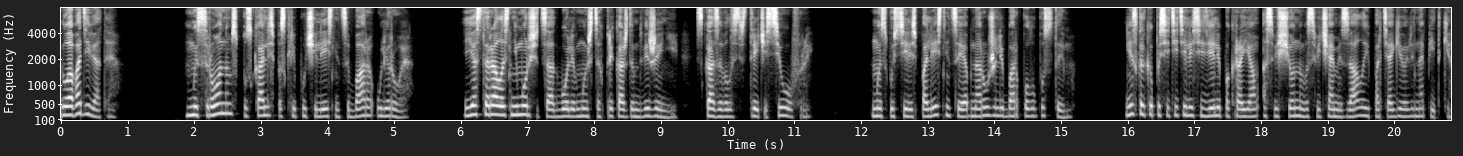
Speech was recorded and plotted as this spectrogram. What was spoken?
Глава 9. Мы с Роном спускались по скрипучей лестнице бара у Лероя. Я старалась не морщиться от боли в мышцах при каждом движении, сказывалась встреча с Сиофрой. Мы спустились по лестнице и обнаружили бар полупустым. Несколько посетителей сидели по краям освещенного свечами зала и протягивали напитки,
